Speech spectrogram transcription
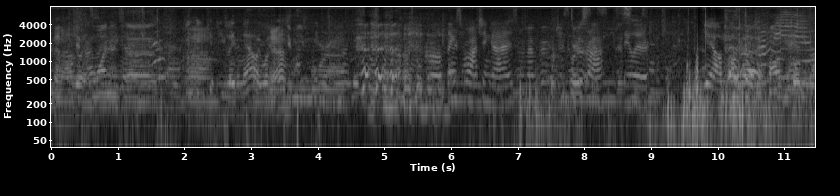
been awesome. One is uh, Um, You leaving now? Or what? yeah. give me more. Uh, Well, thanks for watching, guys. Remember, just do it raw. See you later. Yeah,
